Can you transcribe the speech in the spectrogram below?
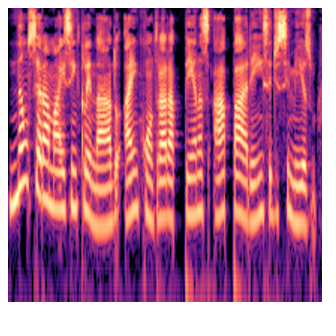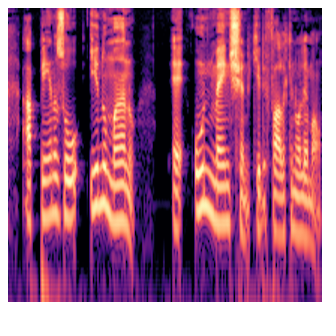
não será mais inclinado a encontrar apenas a aparência de si mesmo, apenas o inumano, é Unmenschen, que ele fala aqui no alemão,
